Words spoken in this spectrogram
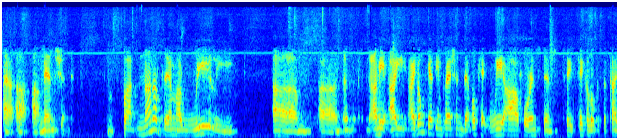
uh, uh, are mentioned, but none of them are really. Um, uh, I mean, I, I don't get the impression that okay, we are, for instance, take take a look at the Kai.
